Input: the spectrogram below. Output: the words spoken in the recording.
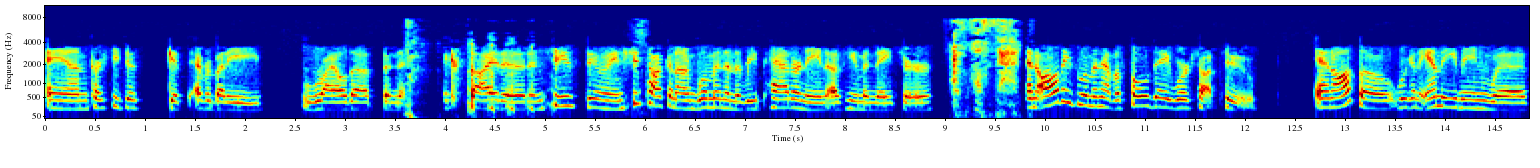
and of course she just gets everybody riled up and excited. and she's doing, she's talking on women and the repatterning of human nature. I love that. And all these women have a full day workshop too. And also, we're going to end the evening with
